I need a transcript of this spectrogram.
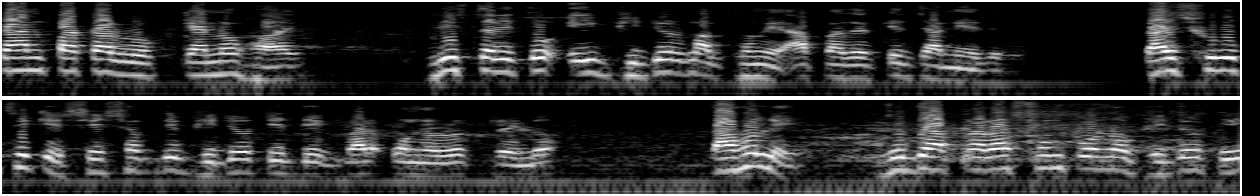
কান পাকার রোগ কেন হয়, বিস্তারিত এই ভিডিওর মাধ্যমে আপনাদেরকে জানিয়ে দেব। তাই শুরু থেকে শেষ অবধি ভিডিওটি দেখবার অনুরোধ রইল। তাহলে যদি আপনারা সম্পূর্ণ ভিডিওটি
